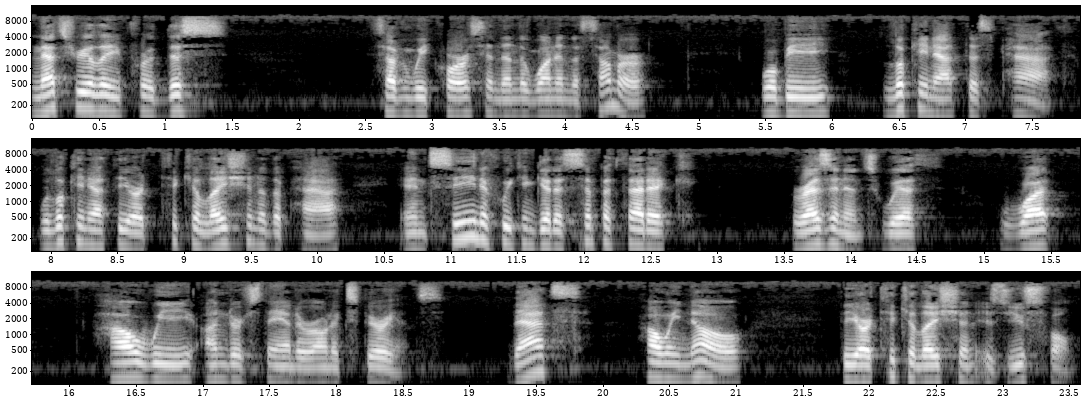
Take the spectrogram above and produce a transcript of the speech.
and that's really for this seven week course and then the one in the summer, we'll be looking at this path. We're looking at the articulation of the path and seeing if we can get a sympathetic resonance with what, how we understand our own experience. That's how we know the articulation is useful.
